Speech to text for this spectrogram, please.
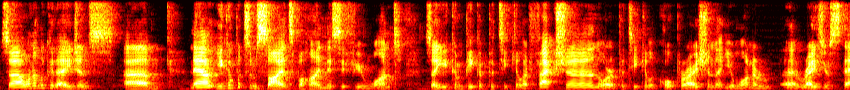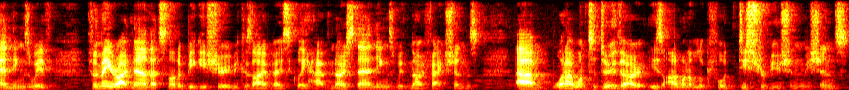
So I want to look at agents. Um, now, you can put some science behind this if you want. So you can pick a particular faction or a particular corporation that you want to uh, raise your standings with. For me right now, that's not a big issue because I basically have no standings with no factions. Um, what I want to do though is I want to look for distribution missions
